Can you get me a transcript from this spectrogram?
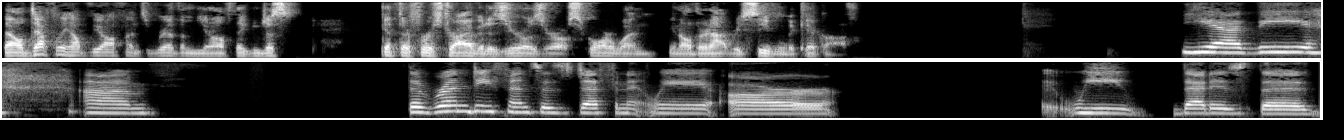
that'll definitely help the offensive rhythm, you know, if they can just get their first drive at a zero zero score when, you know, they're not receiving the kickoff. Yeah, the, um, the run defenses definitely are, we, that is the,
